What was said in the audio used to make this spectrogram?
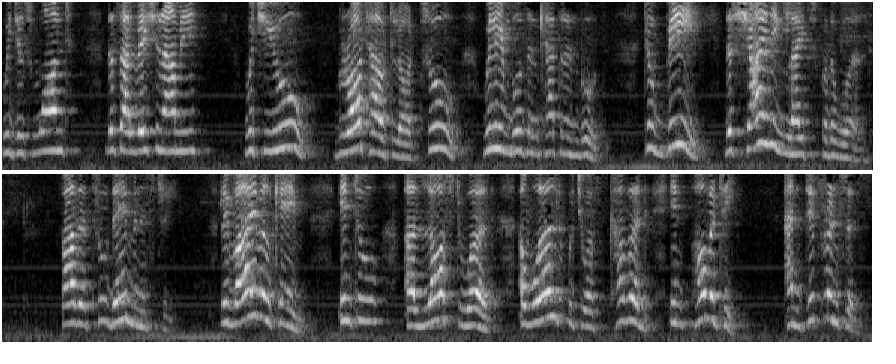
we just want the Salvation Army, which you brought out, Lord, through William Booth and Catherine Booth, to be the shining light for the world. Father, through their ministry, revival came into a lost world, a world which was covered in poverty and differences.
